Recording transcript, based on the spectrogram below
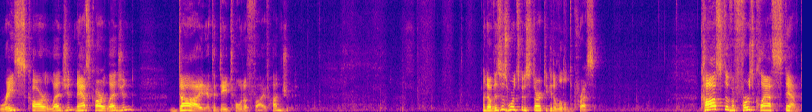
race car legend, NASCAR legend, died at the Daytona 500. Now, this is where it's going to start to get a little depressing. Cost of a first class stamp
